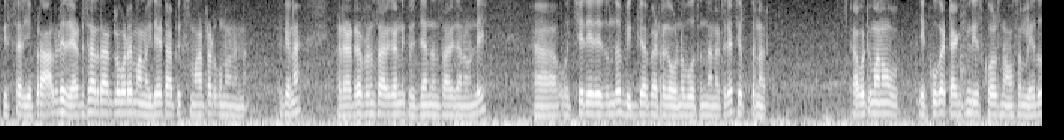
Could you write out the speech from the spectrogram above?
క్రిస్ సార్ చెప్పారు. ఆల్రెడీ రెడ్ సార్ దాంట్లో కూడా మనం ఇదే టాపిక్స్ మాట్లాడుకున్నాం నిన్న. ఓకేనా? ఇక్కడ రెడ్ రెఫరెన్స్ సార్ కానీ క్రిస్ జాన్సన్ సార్ కానివ్వండి వచ్చేది ఏదైతే ఉందో బిగ్గా బెటర్గా ఉండబోతుంది అన్నట్టుగా చెప్తున్నారు. కాబట్టి మనం ఎక్కువగా టెన్షన్ తీసుకోవాల్సిన అవసరం లేదు.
